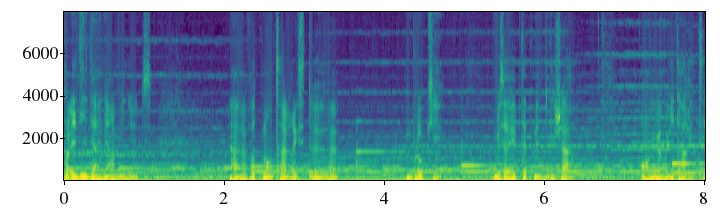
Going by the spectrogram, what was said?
dans les dix dernières minutes, euh, votre mental risque de bloquer. Vous avez peut-être même déjà eu envie d'arrêter.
